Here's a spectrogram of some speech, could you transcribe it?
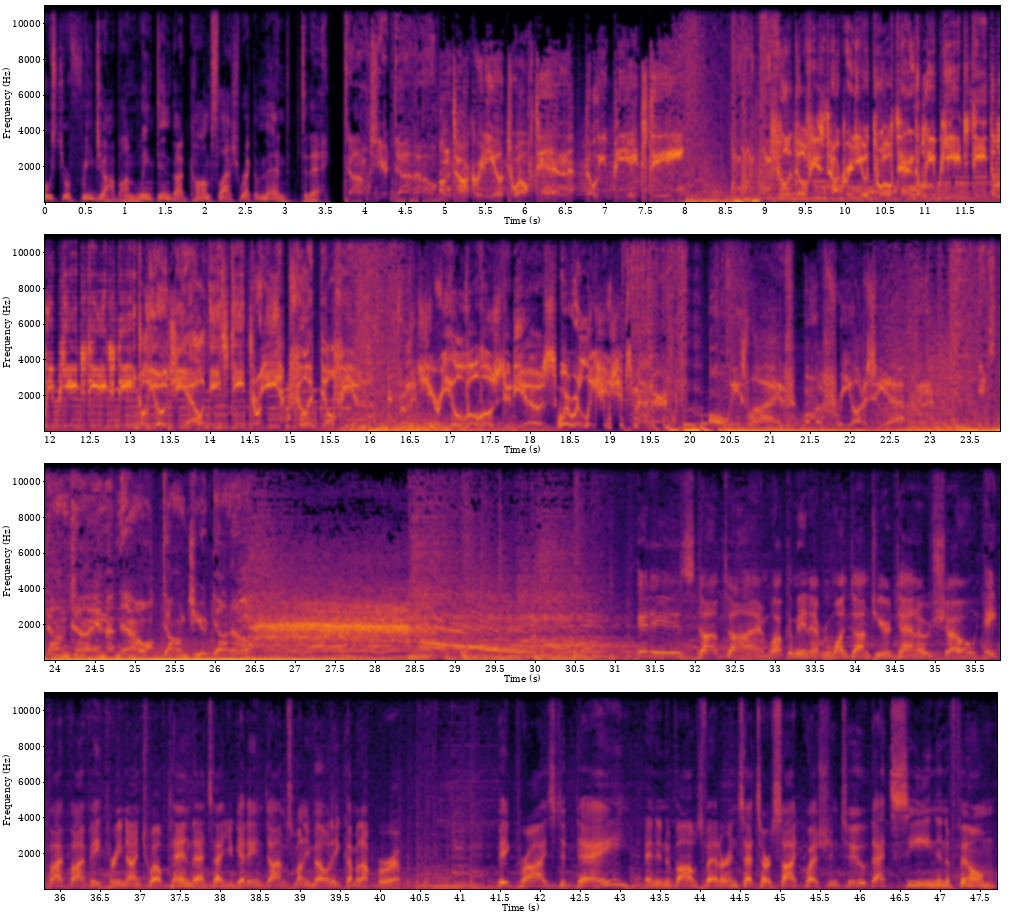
Post your free job on LinkedIn.com slash recommend today. Dom Giordano on Talk Radio 1210 WPHT. Philadelphia's Talk Radio 1210 WPHT, WPHT HD, WOGL HD3, Philadelphia. From the Cherry Hill Volvo Studios, where relationships matter. Always live on the free Odyssey app. It's Dom time. Now, Dom Giordano. It is Dom time. Welcome in, everyone. Dom Giordano Show, 855 839 1210. That's how you get in. Dom's Money Melody coming up for a big prize today, and it involves veterans. That's our side question, too. That's seen in a film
